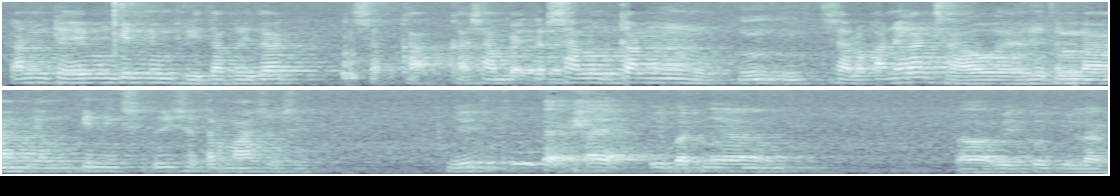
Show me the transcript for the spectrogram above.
kan dia mungkin berita-berita gak, gak sampai tersalurkan ngono. Hmm. tersalurkannya kan jauh hari telat Hmm. ya mungkin yang situ bisa termasuk sih ya itu tuh kayak kayak ibaratnya kalau itu bilang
